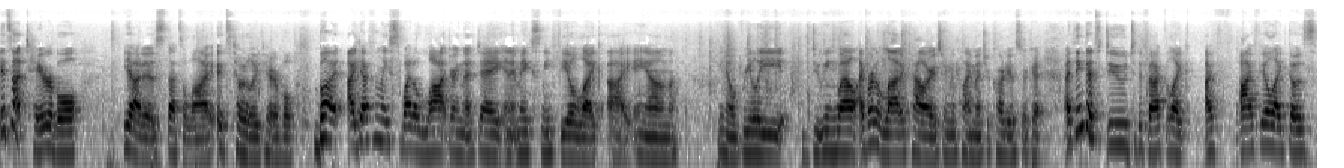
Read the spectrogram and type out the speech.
it's not terrible. Yeah, it is. That's a lie. It's totally terrible. But I definitely sweat a lot during that day, and it makes me feel like I am, you know, really doing well. I burn a lot of calories during the plyometric cardio circuit. I think that's due to the fact that, like, I, I feel like those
